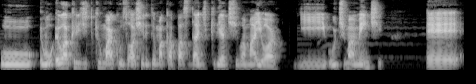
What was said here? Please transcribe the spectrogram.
O, eu, eu acredito que o Marcos Rocha ele tem uma capacidade criativa maior. E ultimamente, é,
